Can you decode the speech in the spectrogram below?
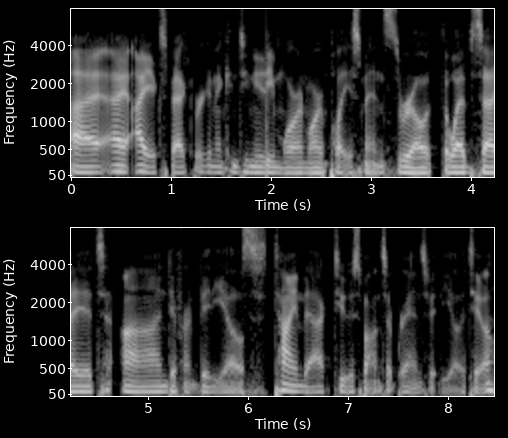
uh, I, I expect we're going to continue to see more and more placements throughout the website on different videos, tying back to sponsor brands video too.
